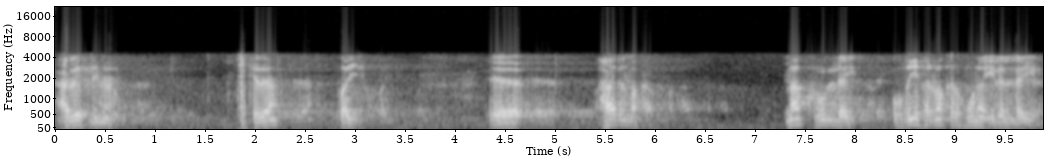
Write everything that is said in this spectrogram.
عرف لي ما. كذا؟ طيب. آه هذا المكر. مكر الليل. أضيف المكر هنا إلى الليل.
